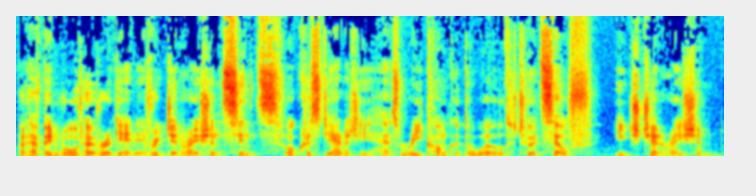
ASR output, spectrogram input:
but have been wrought over again every generation since, for Christianity has reconquered the world to itself each generation.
